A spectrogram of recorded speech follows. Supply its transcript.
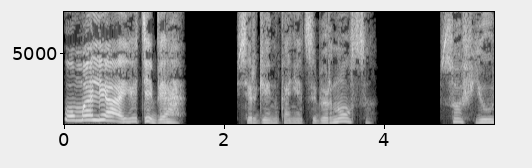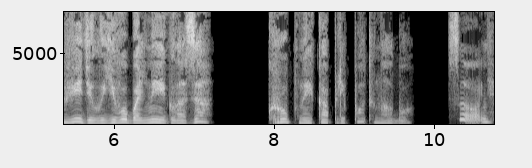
умоляю тебя!» Сергей наконец обернулся. Софья увидела его больные глаза, крупные капли пота на лбу. «Соня,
